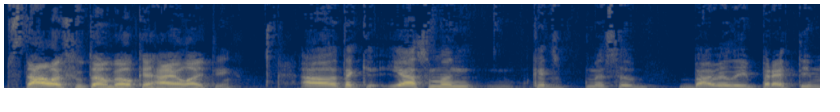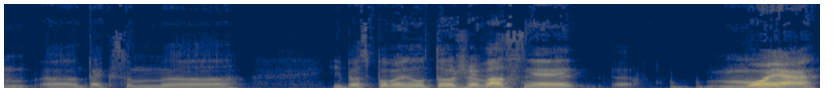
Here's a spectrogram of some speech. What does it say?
stále sú tam veľké highlighty. Uh, tak ja som len, keď sme sa bavili predtým, uh, tak som uh, iba spomenul to, že vlastne uh, moja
